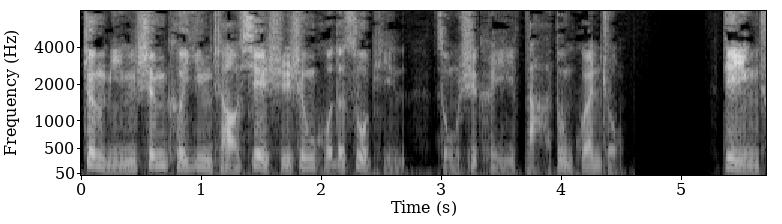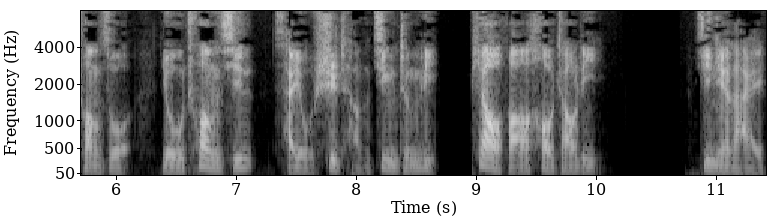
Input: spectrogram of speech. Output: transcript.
证明深刻映照现实生活的作品总是可以打动观众。电影创作有创新，才有市场竞争力、票房号召力。近年来，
